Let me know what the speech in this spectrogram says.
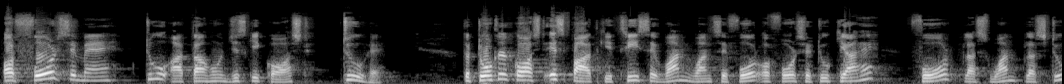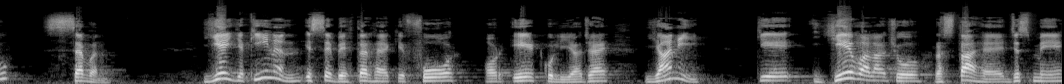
اور فور سے میں ٹو آتا ہوں، جس کی کاسٹ ٹو ہے۔ تو ٹوٹل کاسٹ اس پات کی تھری سے ون ون سے فور اور فور سے ٹو کیا ہے؟ Four plus one plus two seven یہ یقیناً اس سے بہتر ہے کہ فور اور ایٹ کو لیا جائے۔ یعنی کہ یہ والا جو رستہ ہے، جس میں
